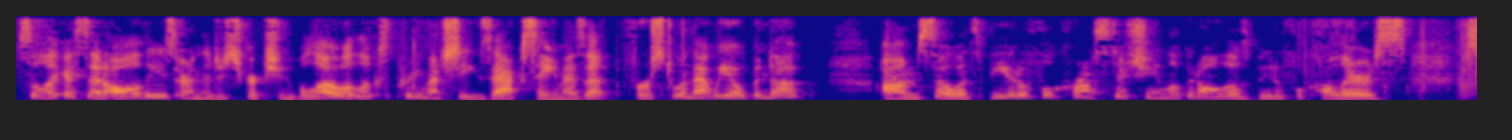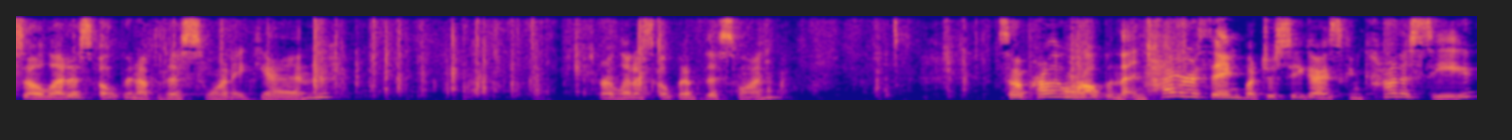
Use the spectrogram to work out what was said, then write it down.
So like I said, all these are in the description below. It looks pretty much the exact same as that first one that we opened up. Um, so it's beautiful cross stitching. Look at all those beautiful colors. So let us open up this one again. Or let us open up this one. So I probably won't open the entire thing, but just so you guys can kind of see.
